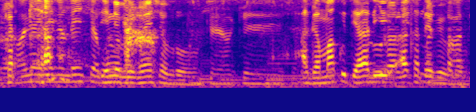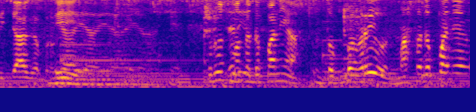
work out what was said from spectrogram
Soalnya ini Indonesia bro. Ini bro, Indonesia, Bro. Oke oke. Agamaku tiada di AKTP, Bro. sangat dijaga, bro. Iya. Iya iya Terus masa depannya Untuk Bang Reun, masa depan yang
